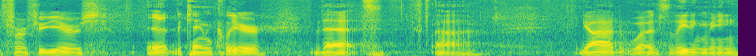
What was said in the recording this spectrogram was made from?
for a few years, it became clear that uh, God was leading me,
